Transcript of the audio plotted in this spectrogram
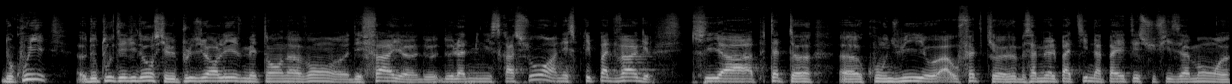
Donc oui, euh, de toute évidence, il y a eu plusieurs livres mettant en avant euh, des failles de, l'administration, un esprit pas de vague qui a peut-être euh, conduit au, fait que Samuel Paty n'a pas été suffisamment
